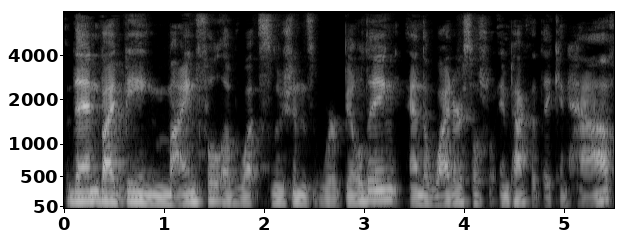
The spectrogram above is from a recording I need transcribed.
Then by being mindful of what solutions we're building and the wider social impact that they can have,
